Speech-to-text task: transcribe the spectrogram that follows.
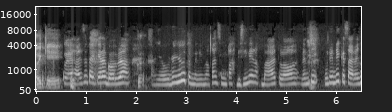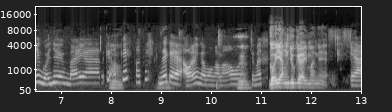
Oke. gue hasut akhirnya gue bilang, ah, ya udah yuk temenin makan sumpah di sini enak banget loh. Nanti udah deh ke sananya gue aja yang bayar. Oke Hmm. oke oke. Saya kayak awalnya nggak mau nggak mau, Hmm. cuman Goyang juga imannya ya. ya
